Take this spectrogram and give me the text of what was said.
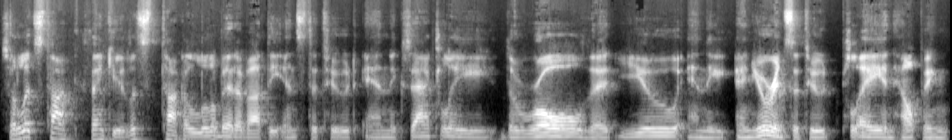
so let's talk thank you let's talk a little bit about the institute and exactly the role that you and the and your institute play in helping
